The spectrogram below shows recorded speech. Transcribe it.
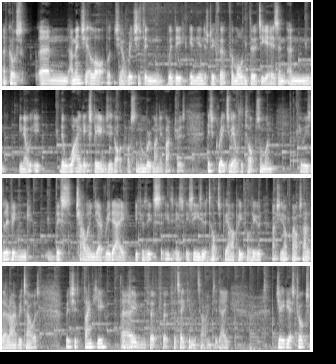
of course, um, I mention it a lot, but you know, Rich has been with the in the industry for, for more than thirty years, and and you know, it, the wide experience he's got across a number of manufacturers. It's great to be able to talk to someone who is living this challenge every day because it's, it's, it's easy to talk to PR people who actually don't come outside of their ivory towers. Richard, thank you, thank um, you. For, for, for, taking the time today. JDS Trucks,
